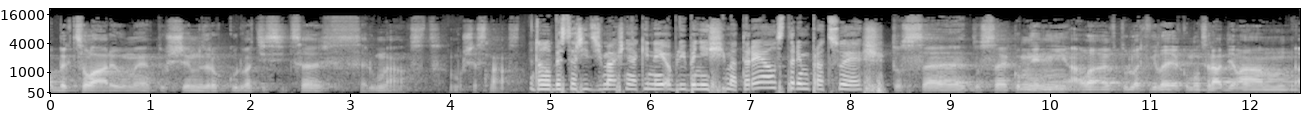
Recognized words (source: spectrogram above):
objekt Solarium je tuším z roku 2017 nebo 16. Dalo by se říct, že máš nějaký nejoblíbenější materiál, s kterým pracuješ? To se, to se jako mění, ale v tuhle chvíli jako moc rád dělám eh,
